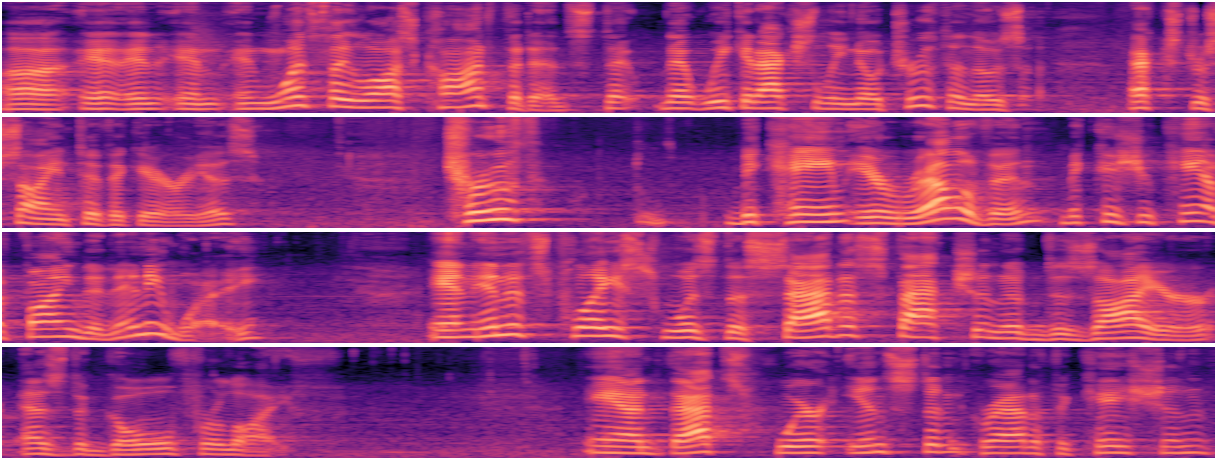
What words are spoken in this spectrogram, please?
Uh, and, and, and once they lost confidence that, that we could actually know truth in those extra scientific areas, truth became irrelevant because you can't find it anyway. And in its place was the satisfaction of desire as the goal for life. And that's where instant gratification,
